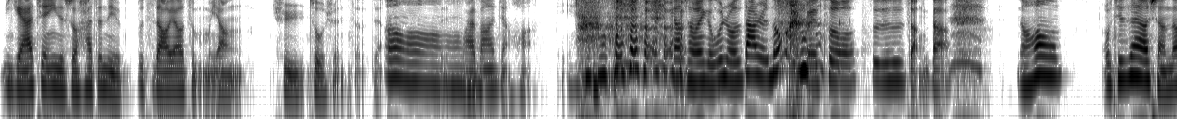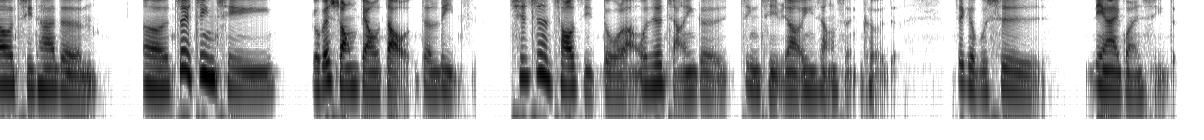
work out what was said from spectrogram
你给他建议的时候，他真的也不知道要怎么样去做选择。这样，哦哦哦，我还帮他讲话，要成为一个温柔的大人哦。没错，这就是长大。然后我其实还有想到其他的，呃，最近期有被双标到的例子，其实真的超级多啦。我就讲一个近期比较印象深刻的，这个不是。恋爱关系的，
